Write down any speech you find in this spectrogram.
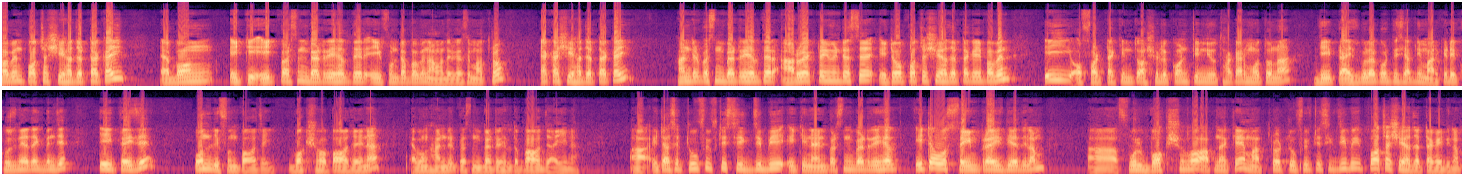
পাবেন পঁচাশি হাজার টাকায় এবং এইটি এইট পার্সেন্ট ব্যাটারি হেলথের এই ফোনটা পাবেন আমাদের কাছে মাত্র একাশি হাজার টাকায়। হান্ড্রেড পার্সেন্ট ব্যাটারি হেলথের আরও একটা ইউনিট আছে, এটাও পঁচাশি হাজার টাকায় পাবেন। এই অফারটা কিন্তু আসলে কন্টিনিউ থাকার মতো না। যেই প্রাইসগুলো করতেছি, আপনি মার্কেটে খোঁজ নিয়ে দেখবেন যে এই প্রাইসে অনলি ফোন পাওয়া যায় বক্স সহ পাওয়া যায় না এবং হান্ড্রেড পার্সেন্ট ব্যাটারি হেলথ পাওয়া যায় না। এটা আছে two fifty six GB eighty nine percent battery health এটাও সেম প্রাইস দিয়ে দিলাম। ফুল বক্স সহ আপনাকে মাত্র টু ফিফটি সিক্স জিবি পঁচাশি হাজার টাকায় দিলাম।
